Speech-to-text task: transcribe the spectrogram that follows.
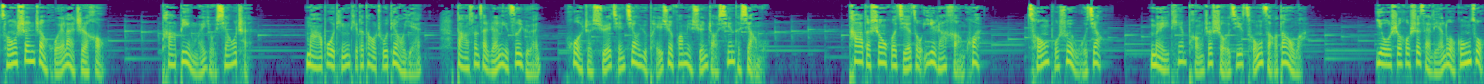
从深圳回来之后，他并没有消沉，马不停蹄的到处调研，打算在人力资源或者学前教育培训方面寻找新的项目。他的生活节奏依然很快，从不睡午觉，每天捧着手机从早到晚，有时候是在联络工作，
